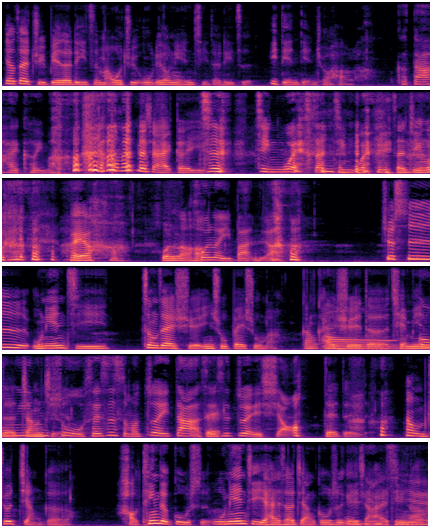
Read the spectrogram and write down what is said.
要再举别的例子吗？我举五六年级的例子，一点点就好了。可大家还可以吗？刚刚那个小孩可以，是进位三进位 三进位，没有 昏了哈，昏了一半这样。就是五年级正在学因数倍数嘛。刚开学的前面的章节，数谁是什么最大，谁是最小？对对对，那我们就讲个好听的故事。五年级也还是要讲故事给小孩听啊。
